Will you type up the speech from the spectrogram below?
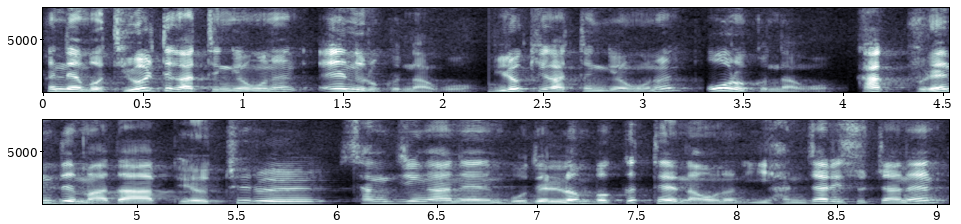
근데 뭐 디월트 같은 경우는 N으로 끝나고 밀워키 같은 경우는 O로 끝나고 각 브랜드마다 bare tool을 상징하는 모델 넘버 끝에 나오는 이 한 자리 숫자는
